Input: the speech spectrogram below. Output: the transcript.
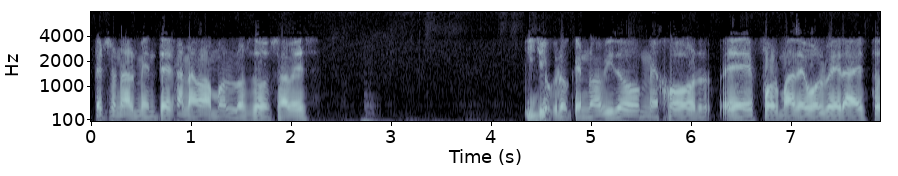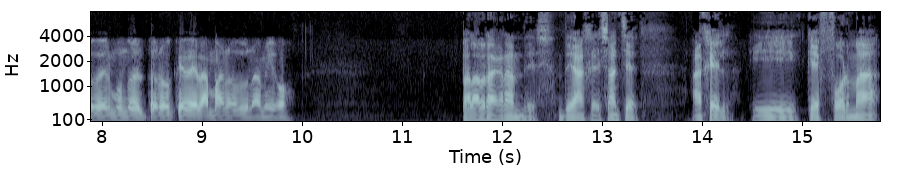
personalmente ganábamos los dos, ¿sabes? y yo creo que no ha habido mejor eh, forma de volver a esto del mundo del toro que de la mano de un amigo. Palabras grandes de Ángel Sánchez. Ángel, ¿y qué forma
